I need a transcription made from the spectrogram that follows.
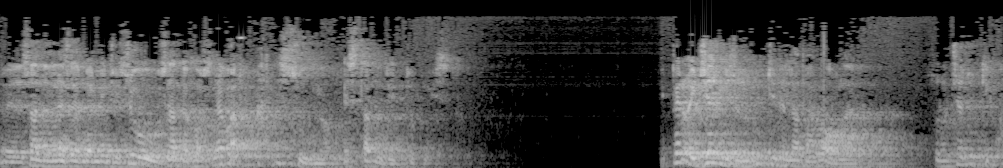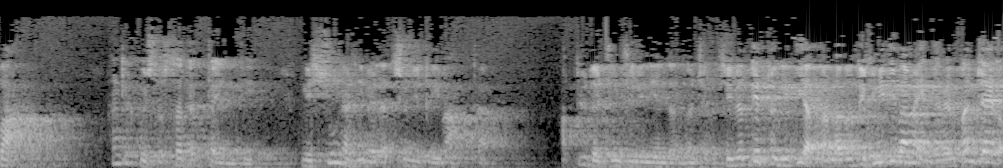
eh, Santa Teresa del Bambino Gesù, Santa Faustina Quattro, a nessuno è stato detto questo. E però i germi sono tutti nella parola, sono già tutti qua. Anche a questo state attenti, nessuna rivelazione privata ha più da aggiungere niente al Vangelo. Se vi ho detto che Dio ha parlato definitivamente nel Vangelo,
